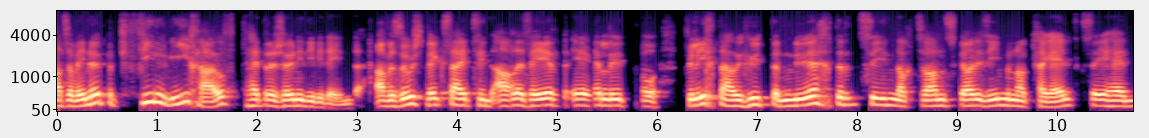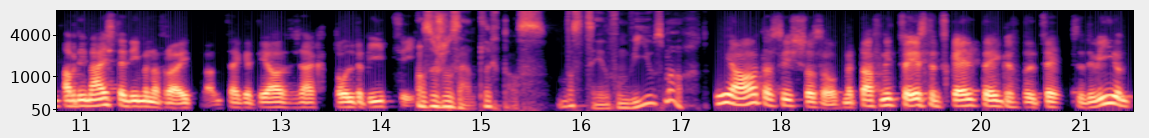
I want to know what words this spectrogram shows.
Also wenn jemand viel Wein kauft, hat er eine schöne Dividende. Aber sonst, wie gesagt, sind alles eher, eher Leute, die vielleicht auch heute nüchtern sind, nach 20 Jahren, weil sie immer noch kein Geld gesehen haben. Aber die meisten haben immer noch Freude dran. Sagen, ja, es ist echt toll dabei zu sein. Also schlussendlich das, was die Ziel vom Wein ausmacht. Ja, das ist schon so. Man darf nicht zuerst ans Geld denken, sondern zuerst an den Wein. Und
